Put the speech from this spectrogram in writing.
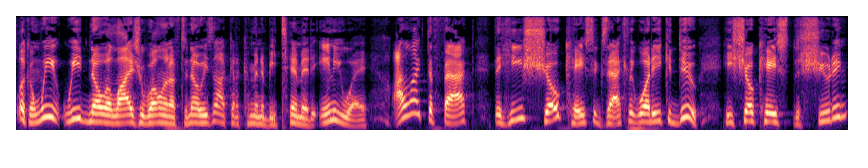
look, and we we know Elijah well enough to know he's not going to come in and be timid anyway. I like the fact that he showcased exactly what he could do. He showcased the shooting.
